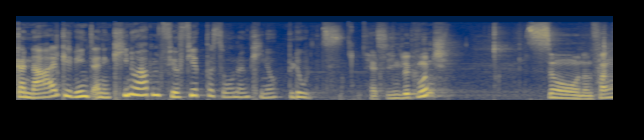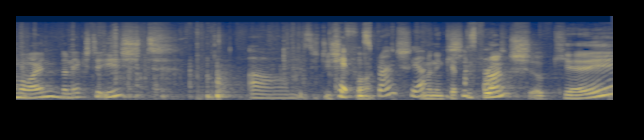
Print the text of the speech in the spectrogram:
Ganal gewinnt einen Kinoabend für vier Personen im Kino Bluts. Herzlichen Glückwunsch. So, dann fangen wir rein. Der nächste ist. Um, ähm, das ist die Captain's Brunch, ja. Den Captain's Brunch, okay.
